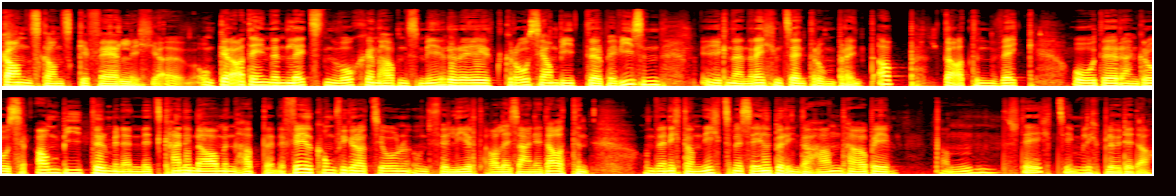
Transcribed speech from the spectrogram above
ganz, ganz gefährlich. Äh, und gerade in den letzten Wochen haben es mehrere große Anbieter bewiesen irgendein Rechenzentrum brennt ab, Daten weg oder ein großer Anbieter, wir nennen jetzt keinen Namen, hat eine Fehlkonfiguration und verliert alle seine Daten. Und wenn ich dann nichts mehr selber in der Hand habe, dann stehe ich ziemlich blöde da.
